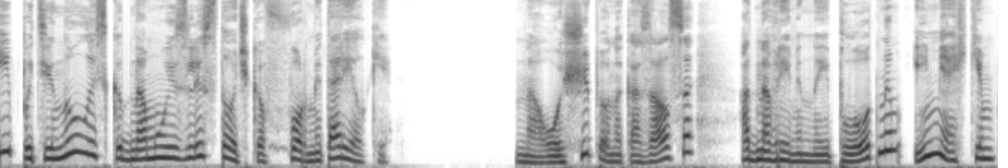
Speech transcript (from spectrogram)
и потянулась к одному из листочков в форме тарелки. На ощупь он оказался одновременно и плотным, и мягким.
